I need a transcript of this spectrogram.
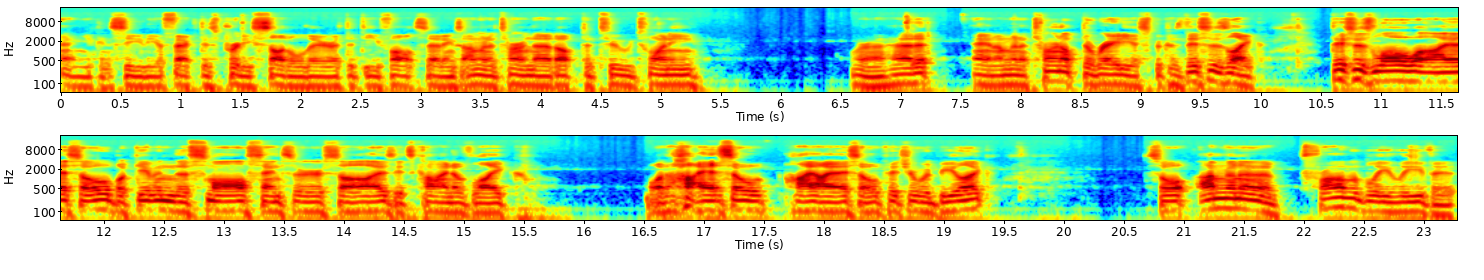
And you can see the effect is pretty subtle there at the default settings. I'm going to turn that up to 220 where I had it. And I'm going to turn up the radius because this is like this is low ISO, but given the small sensor size, it's kind of like what a ISO, high ISO picture would be like. So I'm going to probably leave it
